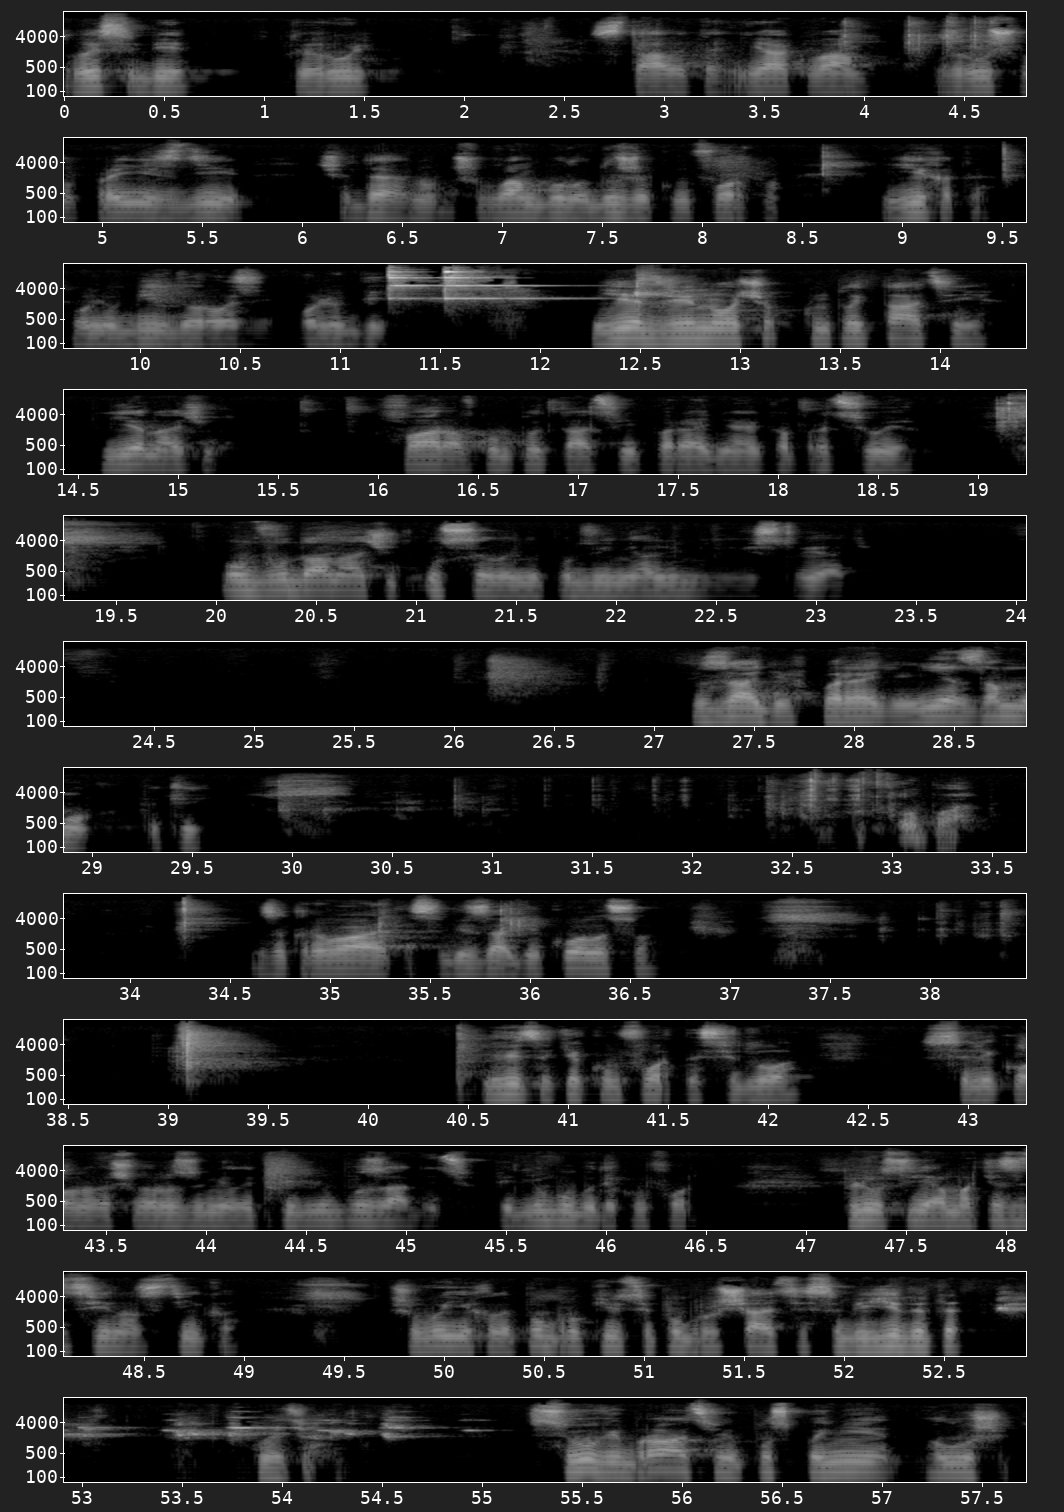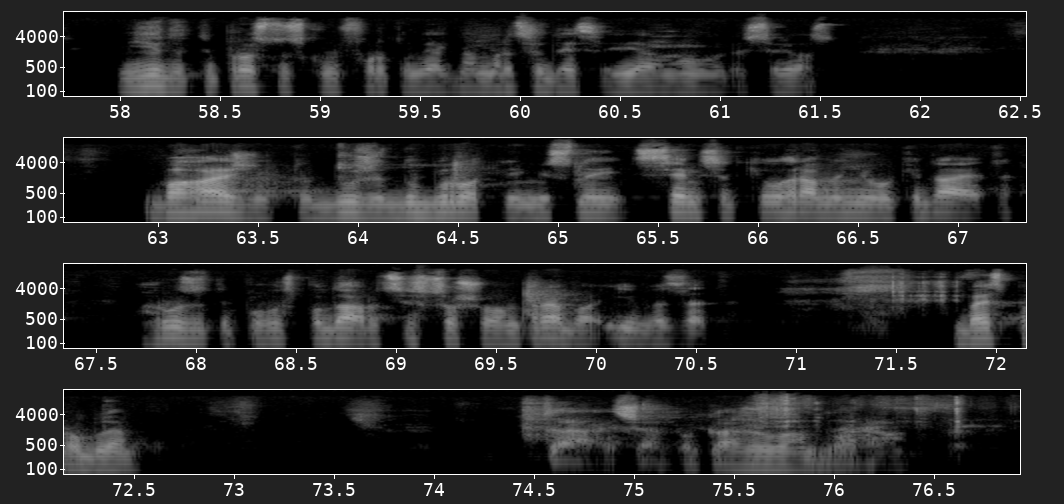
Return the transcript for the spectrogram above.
Ви собі той руль ставите, як вам зручно при їзді чи де, ну, щоб вам було дуже комфортно їхати по любій дорозі, по любій. Є дзвіночок комплектації, є, значить, фара в комплектації передня, яка працює. Обвода, значить, усилені подвійні алюмінієві стоять. Ззаді, впереді є замок такий. Опа. Закриваєте собі заднє колесо. Дивіться, яке комфортне сідло. Силіконове, що ви розуміли, під любу задницю, під любу буде комфортно. Плюс є амортизаційна стійка. Що ви їхали по бруківці, по брущаці, собі їдете. Дивіться. Всю вібрацію по спині глушить. Їдете просто з комфортом, як на Мерседесі, я говорю серйозно. Багажник тут дуже добротний, міцний. 70 кг на нього кидаєте, грузите по господарці, все, що вам треба, і везете. Без проблем. Так, ще покажу вам.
